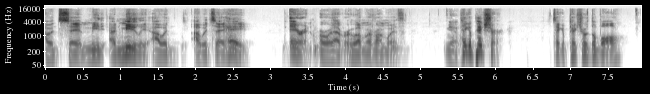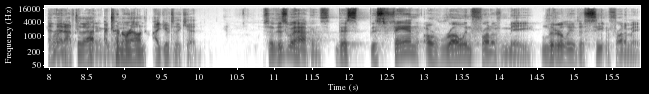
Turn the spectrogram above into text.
I would say immediately immediately I would I would say, hey, Aaron or whatever, whoever I'm with, yeah, take a picture, take a picture with the ball, and right. then after that, I turn around, I give it to the kid. So this is what happens. This this fan a row in front of me, literally the seat in front of me.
